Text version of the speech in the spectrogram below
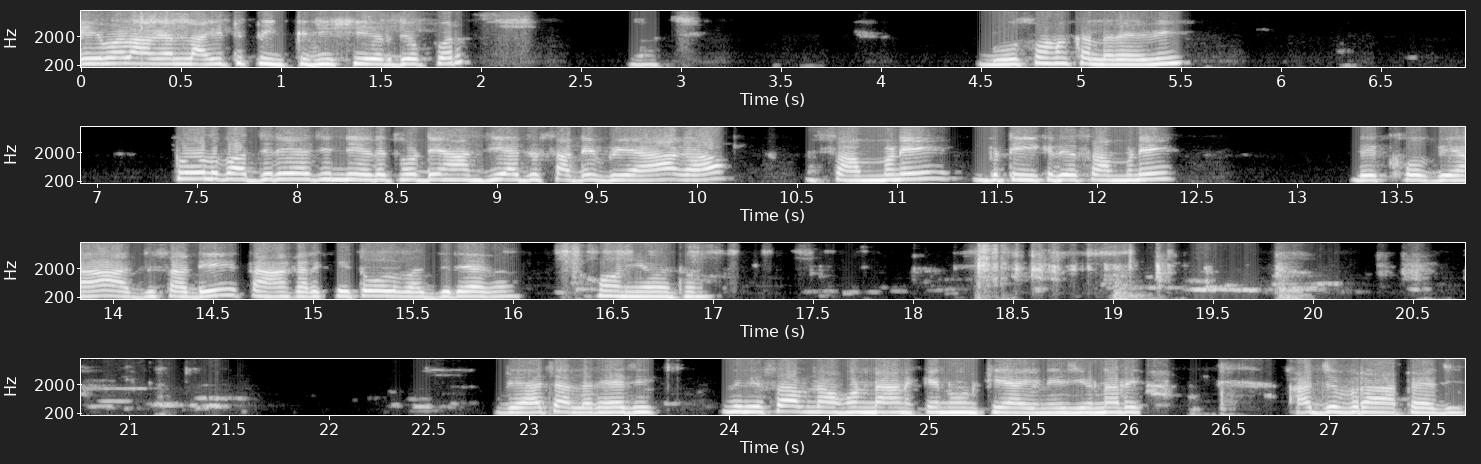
ਇਹ ਵਾਲਾ ਆ ਗਿਆ ਲਾਈਟ ਪਿੰਕ ਜੀ ਸ਼ੇਡ ਦੇ ਉੱਪਰ। ਲਓ ਜੀ। ਬਹੁਤ ਸੋਹਣਾ ਕਲਰ ਹੈ ਇਹ ਵੀ। ਢੋਲ ਵੱਜ ਰਿਹਾ ਜੀ ਨੇੜੇ ਤੁਹਾਡੇ। ਹਾਂਜੀ, ਅੱਜ ਸਾਡੇ ਵਿਆਹ ਹੈਗਾ। ਸਾਹਮਣੇ ਬੁਟੀਕ ਦੇ ਸਾਹਮਣੇ। ਦੇਖੋ, ਵਿਆਹ ਅੱਜ ਸਾਡੇ, ਤਾਂ ਕਰਕੇ ਢੋਲ ਵੱਜ ਰਿਹਾ ਹੈਗਾ। ਦਿਖਾਉਣੀ ਆ ਮੈਂ ਤੁਹਾਨੂੰ। ਵਿਆਹ ਚੱਲ ਰਿਹਾ ਜੀ। ਮੇਰੇ ਹਿਸਾਬ ਨਾਲ ਹੁਣ ਨਾਨਕੇ ਨੂਨਕੇ ਆਏ ਨੇ ਜੀ ਉਹਨਾਂ ਦੇ। ਅੱਜ ਬਰਾਤ ਹੈ ਜੀ।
